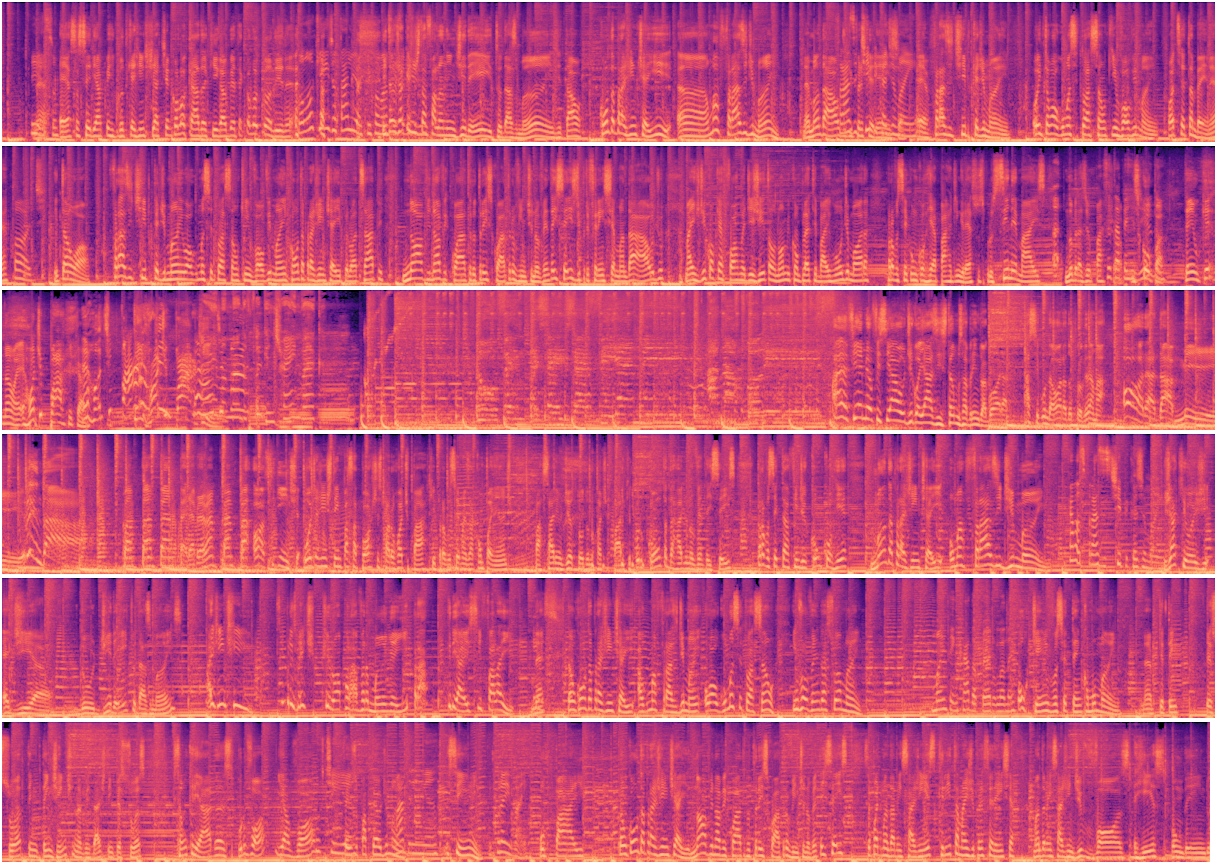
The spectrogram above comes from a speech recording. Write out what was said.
Né? Isso. Essa seria a pergunta que a gente já tinha colocado aqui, Gabi até colocou ali, né? Coloquei, já tá ali, ó. Então, já que a gente tá falando em direito das mães e tal, conta pra gente aí ah, uma frase de mãe, né? Manda áudio Frase de típica preferência. de mãe. É, frase típica de mãe. Ou então alguma situação que envolve mãe. Pode ser também, né? Pode. Então, ó, frase típica de mãe ou alguma situação que envolve mãe, conta pra gente aí pelo WhatsApp 994342096, de preferência mandar áudio, mas de qualquer forma digita o nome completo e bairro onde mora pra você concorrer a par de ingressos pro Cinemais no Brasil Park Você tá Shopping. perdido? Desculpa, tem o quê? Não, é Hot Park, cara. É Hot Park! Tem Hot Park! 96 FM, Anápolis. A FM oficial de Goiás, estamos abrindo agora a segunda hora do programa Hora da Merenda. Ó, seguinte, hoje a gente tem passaportes para o Hot Park para você mais acompanhante passarem o dia todo no Hot Park por conta da Rádio 96. Para você que tá afim de concorrer, manda pra gente aí uma frase de mãe. Aquelas frases típicas de mãe. Já que hoje é dia do direito das mães, a gente simplesmente tirou a palavra mãe aí pra criar esse fala aí, né? Isso. Então conta pra gente aí alguma frase de mãe ou alguma situação envolvendo a sua mãe. Mãe tem cada pérola, né? Ou quem você tem como mãe, né? Porque tem pessoa, tem, tem gente, na verdade, tem pessoas que são criadas por vó e a avó fez o papel de mãe. Madrinha. Sim, E por aí vai. por pai. Então conta pra gente aí, 994-34-2096. Você pode mandar mensagem escrita, mas de preferência, manda mensagem de voz, respondendo.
